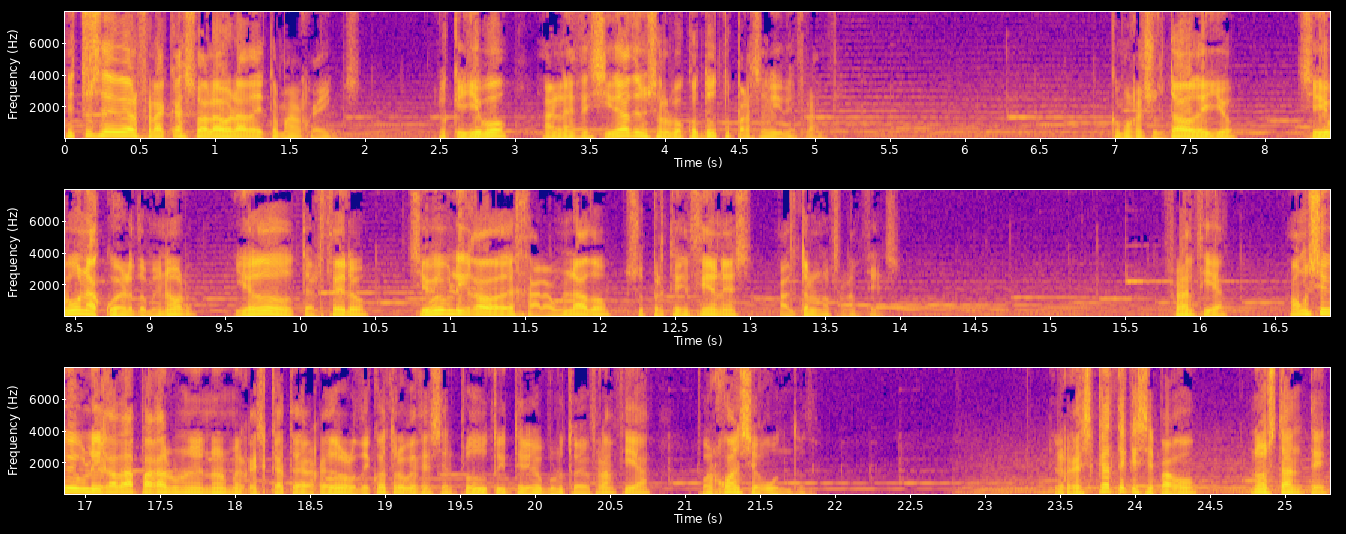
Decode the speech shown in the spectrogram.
Esto se debe al fracaso a la hora de tomar Reims, lo que llevó a la necesidad de un salvoconducto para salir de Francia. Como resultado de ello, se llevó un acuerdo menor y Eduardo III se vio obligado a dejar a un lado sus pretensiones al trono francés. Francia aún se vio obligada a pagar un enorme rescate de alrededor de cuatro veces el Producto Interior Bruto de Francia por Juan II. El rescate que se pagó, no obstante,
